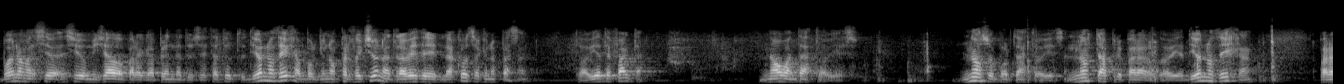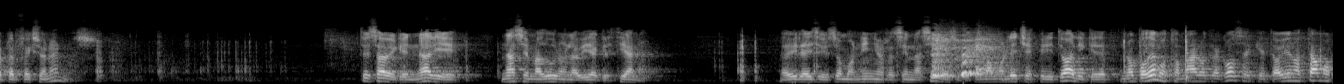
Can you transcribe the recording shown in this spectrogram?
Bueno, me has sido humillado para que aprenda tus estatutos. Dios nos deja porque nos perfecciona a través de las cosas que nos pasan. Todavía te falta. No aguantás todavía eso. No soportás todavía eso. No estás preparado todavía. Dios nos deja para perfeccionarnos. Usted sabe que nadie nace maduro en la vida cristiana. La Biblia dice que somos niños recién nacidos y que tomamos leche espiritual y que no podemos tomar otra cosa y que todavía no estamos,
